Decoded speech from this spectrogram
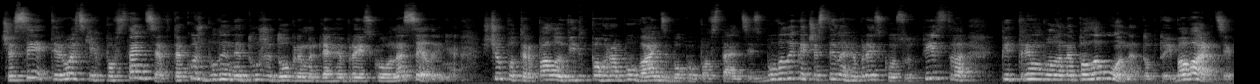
Часи тирольських повстанців також були не дуже добрими для гебрейського населення, що потерпало від пограбувань з боку повстанців, бо велика частина гебрейського суспільства підтримувала Наполеона, тобто і баварців,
